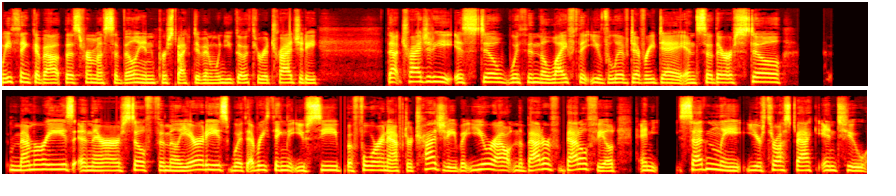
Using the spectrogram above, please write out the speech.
we think about this from a civilian perspective. And when you go through a tragedy, that tragedy is still within the life that you've lived every day. And so there are still memories and there are still familiarities with everything that you see before and after tragedy. But you are out in the batter- battlefield and suddenly you're thrust back into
